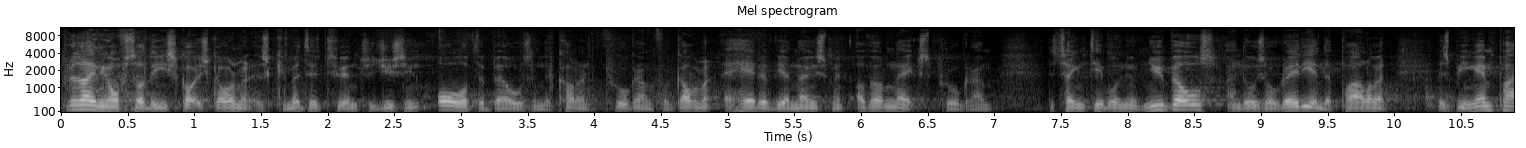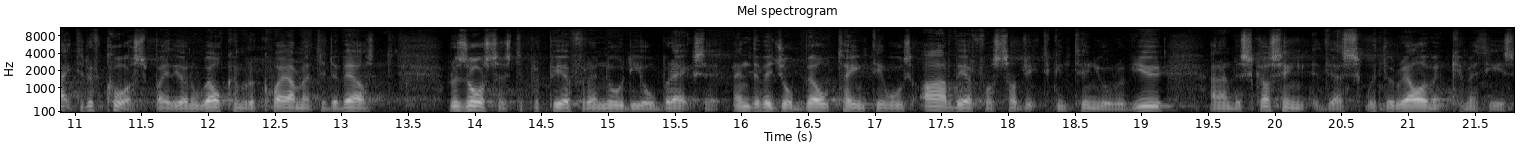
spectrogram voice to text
Presiding officer, the Scottish Government is committed to introducing all of the bills in the current programme for government ahead of the announcement of our next programme. The timetabling of new bills and those already in the Parliament is being impacted, of course, by the unwelcome requirement to develop resources to prepare for a no-deal Brexit. Individual bill timetables are therefore subject to continual review, and I'm discussing this with the relevant committees,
